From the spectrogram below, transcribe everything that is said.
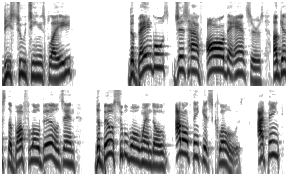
these two teams played. The Bengals just have all the answers against the Buffalo Bills. And the Bills Super Bowl window, I don't think it's closed. I think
